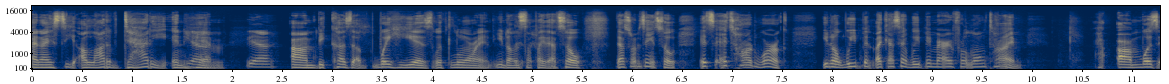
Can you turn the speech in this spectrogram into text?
and I see a lot of daddy in yeah. him Yeah. um, because of the way he is with Lauren, you know, and stuff like that. So that's what I'm saying. So it's it's hard work. You know, we've been like I said, we've been married for a long time. Um, was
